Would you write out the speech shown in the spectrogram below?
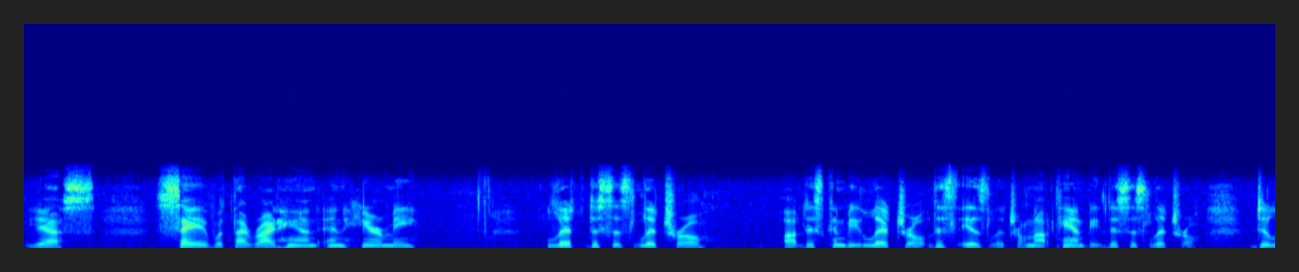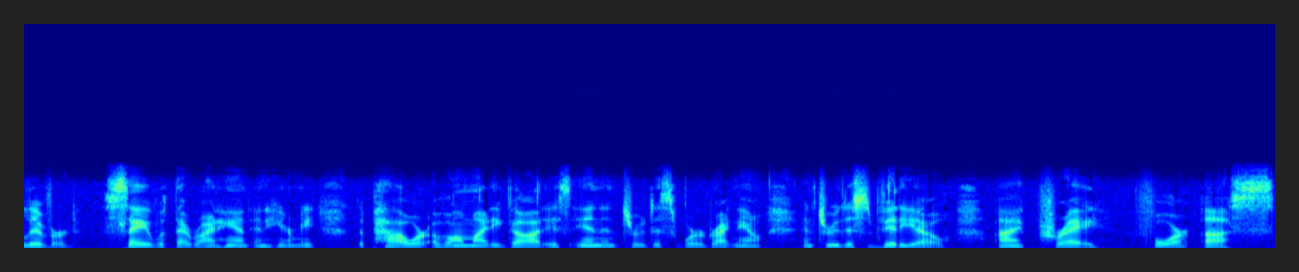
yes, save with thy right hand and hear me. Lit, this is literal. Uh, this can be literal. This is literal, not can be. This is literal. Delivered. Save with thy right hand and hear me. The power of Almighty God is in and through this word right now. And through this video, I pray for us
